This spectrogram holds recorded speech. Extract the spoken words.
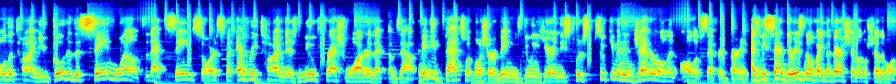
all the time. You go to the same well, to that same source, but every time there's new fresh water that comes out. Maybe that's what Moshe Rabbeinu is doing here in these first psukim and in general in all of Sefer Dvarim. As we said, there is no Vaydaber Hashem el Moshe lemor.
